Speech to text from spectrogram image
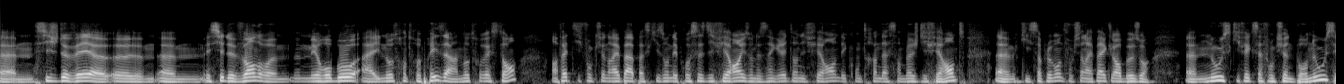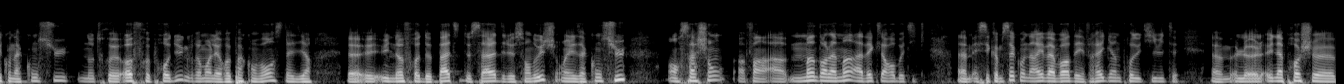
Euh, si je devais euh, euh, essayer de vendre mes robots à une autre entreprise, à un autre restaurant, en fait, ils fonctionneraient pas parce qu'ils ont des process différents, ils ont des ingrédients différents, des contraintes d'assemblage différentes, qui simplement ne fonctionneraient pas avec leurs besoins. nous, ce qui fait que ça fonctionne pour nous, c'est qu'on a conçu notre offre produit, vraiment les repas qu'on vend, c'est-à-dire une offre de pâtes, de salades et de sandwichs, on les a conçus en sachant, enfin, main dans la main avec la robotique. Euh, et c'est comme ça qu'on arrive à avoir des vrais gains de productivité. Euh, une approche euh,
